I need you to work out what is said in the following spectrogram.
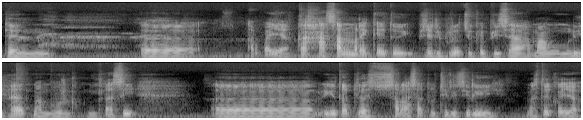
Dan uh, apa ya kekhasan mereka itu bisa dibilang juga bisa mampu melihat mampu berkomunikasi eh itu adalah salah satu ciri-ciri. Mesti kayak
